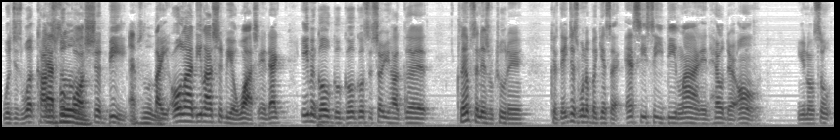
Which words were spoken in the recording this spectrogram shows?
which is what college football should be. Absolutely. Like O line, D line should be a wash, and that even go go, go goes to show you how good Clemson is recruiting because they just went up against a SEC D line and held their own. You know, so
